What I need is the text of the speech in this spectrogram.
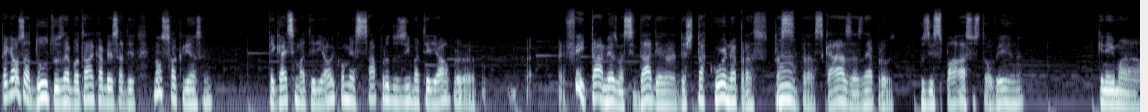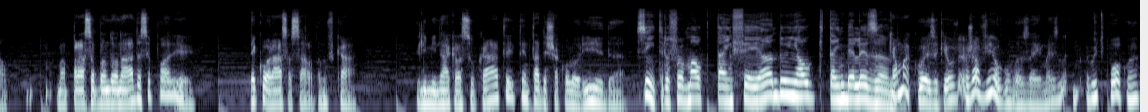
pegar os adultos, né? Botar na cabeça deles, não só a criança, né? Pegar esse material e começar a produzir material para enfeitar mesmo a cidade, é, dar cor, né? Para as hum. casas, né? Para os espaços, talvez, né? Que nem uma, uma praça abandonada, você pode decorar essa sala para não ficar eliminar aquela sucata e tentar deixar colorida. Sim, transformar o que está enfeiando em algo que está embelezando. Que é uma coisa que eu, eu, já vi algumas aí, mas é muito pouco, né?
